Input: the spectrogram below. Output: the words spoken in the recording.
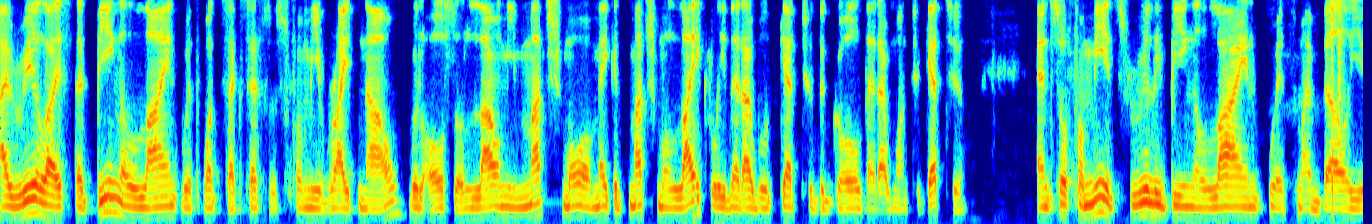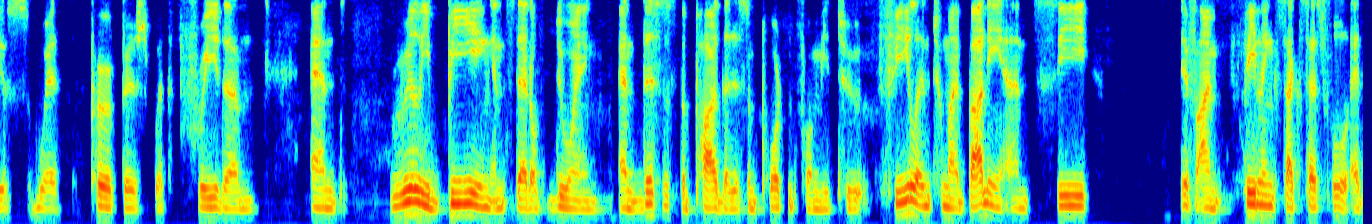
I realized that being aligned with what success is for me right now will also allow me much more, make it much more likely that I will get to the goal that I want to get to. And so for me, it's really being aligned with my values, with purpose, with freedom, and really being instead of doing. And this is the part that is important for me to feel into my body and see if I'm feeling successful at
